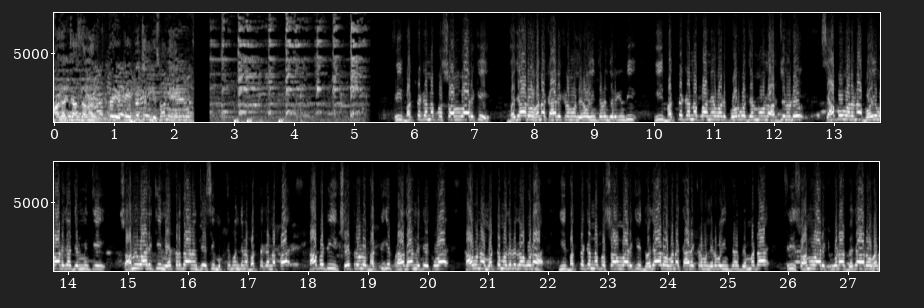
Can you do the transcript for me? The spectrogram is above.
వాళ్ళు ఇటు ఇటు వచ్చేయండి స్వామి? శ్రీ భక్త కన్నప్ప స్వామి వారికి ధ్వజారోహణ కార్యక్రమం నిర్వహించడం జరిగింది. ఈ భక్త కన్నప్ప అనేవాడు పూర్వ జన్మంలో అర్జునుడు శాపవరణ బోయవాడుగా జన్మించి స్వామివారికి నేత్రదానం చేసి ముక్తి పొందిన భక్త కన్నప్ప. కాబట్టి ఈ క్షేత్రంలో భక్తికి ప్రాధాన్యత ఎక్కువ. కావున మొట్టమొదటిగా కూడా ఈ భక్త కన్నప్ప స్వామివారికి ధ్వజారోహణ కార్యక్రమం నిర్వహించిన పిమ్మట శ్రీ స్వామివారికి కూడా ధ్వజారోహణ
